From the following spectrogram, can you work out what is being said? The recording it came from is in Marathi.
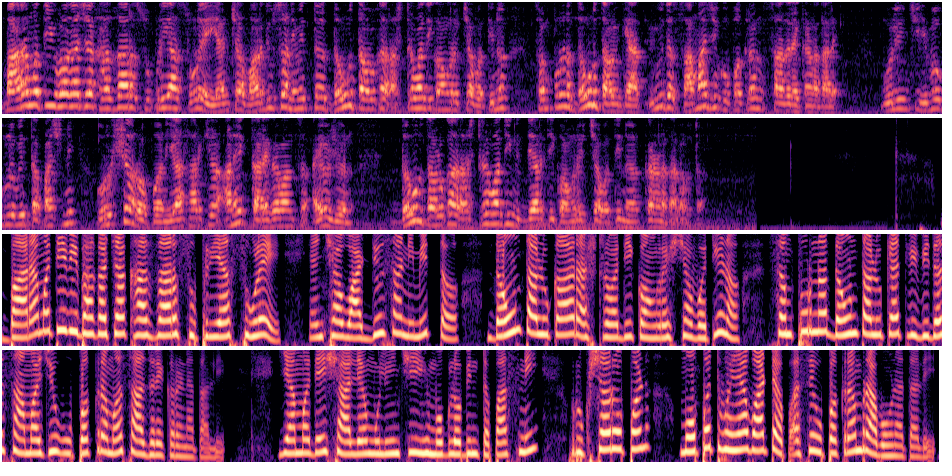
बारामती विभागाच्या खासदार सुप्रिया सुळे यांच्या वाढदिवसानिमित्त दौंड तालुका राष्ट्रवादी काँग्रेसच्या वतीनं संपूर्ण दौंड तालुक्यात विविध सामाजिक उपक्रम साजरे करण्यात आले. मुलींची हिमोग्लोबिन तपासणी वृक्षारोपण यासारख्या अनेक कार्यक्रमांचं आयोजन दौंड तालुका राष्ट्रवादी विद्यार्थी काँग्रेसच्या वतीनं करण्यात आलं होतं. बारामती विभागाच्या खासदार सुप्रिया सुळे यांच्या वाढदिवसानिमित्त दौंड तालुका राष्ट्रवादी काँग्रेसच्या वतीनं संपूर्ण दौंड तालुक्यात विविध सामाजिक उपक्रम साजरे करण्यात आले. यामध्ये शालेय मुलींची हिमोग्लोबिन तपासणी वृक्षारोपण मोफत वह्या वाटप असे उपक्रम राबवण्यात आले.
